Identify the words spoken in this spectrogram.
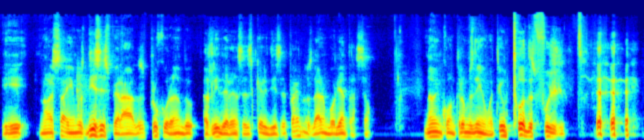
e nós saímos desesperados procurando as lideranças esquerdistas para nos dar uma orientação. Não encontramos nenhuma, tinham todas fugido.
